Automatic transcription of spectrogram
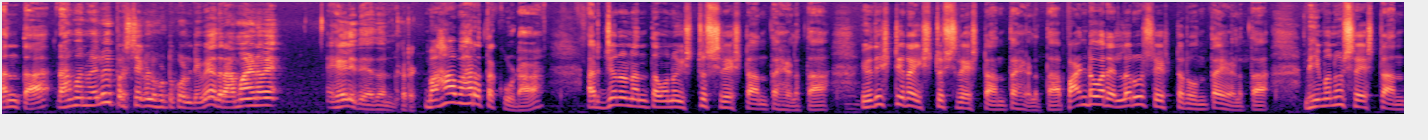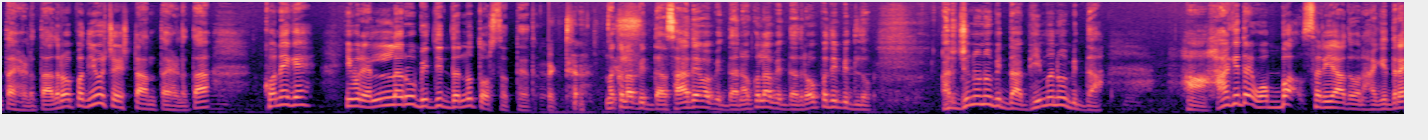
ಅಂತ ರಾಮನ ಮೇಲೂ ಈ ಪ್ರಶ್ನೆಗಳು ಹುಟ್ಟುಕೊಂಡಿವೆ ಅದು ರಾಮಾಯಣವೇ ಹೇಳಿದೆ ಅದನ್ನು. ಮಹಾಭಾರತ ಕೂಡ ಅರ್ಜುನನಂತವನು ಇಷ್ಟು ಶ್ರೇಷ್ಠ ಅಂತ ಹೇಳ್ತಾ ಯುಧಿಷ್ಠಿರ ಇಷ್ಟು ಶ್ರೇಷ್ಠ ಅಂತ ಹೇಳ್ತಾ ಪಾಂಡವರೆಲ್ಲರೂ ಶ್ರೇಷ್ಠರು ಅಂತ ಹೇಳ್ತಾ ಭೀಮನೂ ಶ್ರೇಷ್ಠ ಅಂತ ಹೇಳ್ತಾ ದ್ರೌಪದಿಯೂ ಶ್ರೇಷ್ಠ ಅಂತ ಹೇಳ್ತಾ ಕೊನೆಗೆ ಇವರೆಲ್ಲರೂ ಬಿದ್ದಿದ್ದನ್ನು ತೋರಿಸುತ್ತೆ ಅದು. ನಕುಲ ಬಿದ್ದ ಸಹದೇವ ಬಿದ್ದ ನಕುಲ ಬಿದ್ದ ದ್ರೌಪದಿ ಬಿದ್ದಲು ಅರ್ಜುನನೂ ಬಿದ್ದ ಭೀಮನೂ ಬಿದ್ದ. ಹಾಂ ಹಾಗಿದ್ರೆ ಒಬ್ಬ ಸರಿಯಾದವನು ಹಾಗಿದ್ರೆ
